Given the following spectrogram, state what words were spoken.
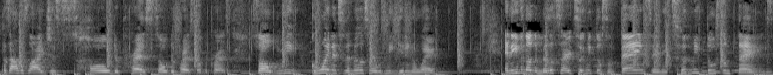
because I was like just so depressed, so depressed, so depressed. So me going into the military was me getting away. And even though the military took me through some things and it took me through some things,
